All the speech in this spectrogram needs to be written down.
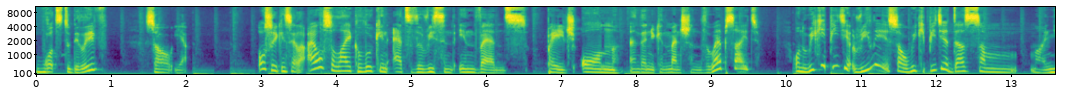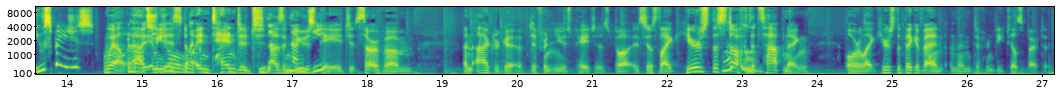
what to believe. So, yeah. Also, you can say, like, I also like looking at the recent events page on, and then you can mention the website. On Wikipedia, really? So, Wikipedia does some uh, news pages? Well, I, I mean, your, it's not like, intended as a news page. It's sort of um, an aggregate of different news pages, but it's just like here's the stuff Oh. that's happening, or like here's the big event, and then different details about it.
